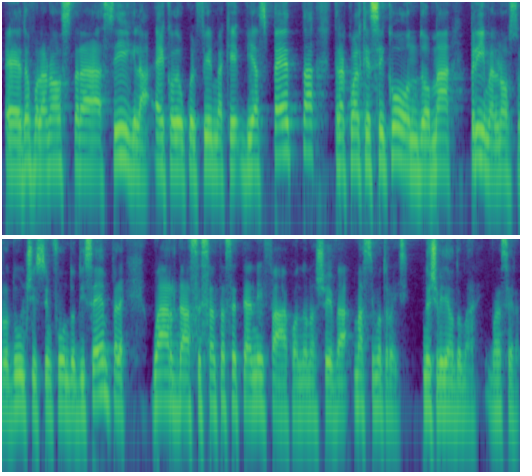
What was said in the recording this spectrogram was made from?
eh, dopo la nostra sigla. Ecco dunque il film che vi aspetta tra qualche secondo, ma prima il nostro Dulcis in fondo di sempre guarda 67 anni fa quando nasceva Massimo Troisi. Noi ci vediamo domani. Buonasera.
